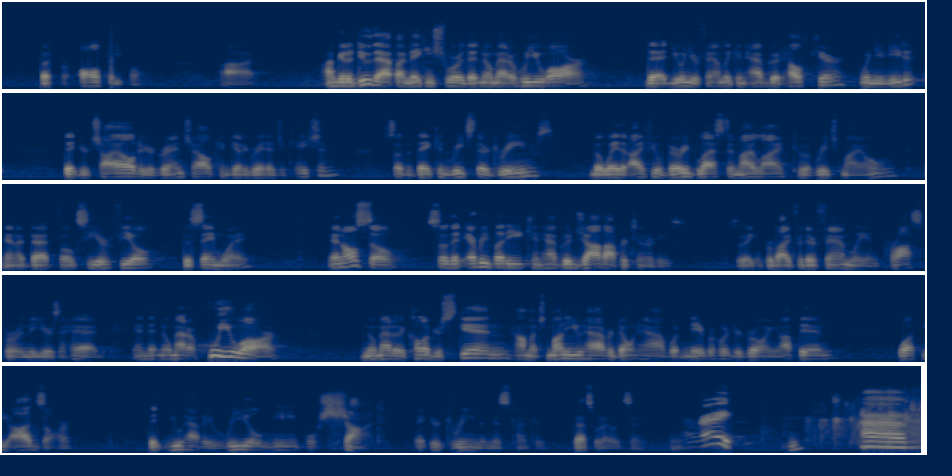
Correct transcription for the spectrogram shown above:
but for all people. Uh, I'm going to do that by making sure that no matter who you are, that you and your family can have good health care when you need it, that your child or your grandchild can get a great education so that they can reach their dreams the way that I feel very blessed in my life to have reached my own. And I bet folks here feel the same way. And also, so that everybody can have good job opportunities, so they can provide for their family and prosper in the years ahead. And that no matter who you are, no matter the color of your skin, how much money you have or don't have, what neighborhood you're growing up in, what the odds are, that you have a real meaningful shot at your dream in this country. That's what I would say. All right. Um, and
